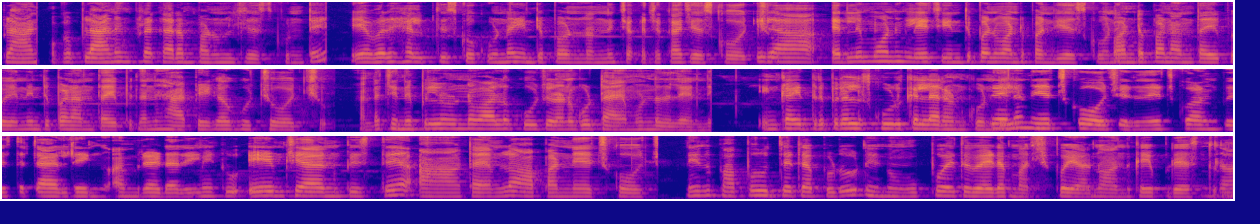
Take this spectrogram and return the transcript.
ప్లాన్ ఒక ప్లానింగ్ ప్రకారం పనులు చేసుకుంటే ఎవరి హెల్ప్ తీసుకోకుండా ఇంటి పనులన్నీ చకచకా చేసుకోవచ్చు. ఇలా ఎర్లీ మార్నింగ్ లేచి ఇంటి పని వంట పని చేసుకొని వంట పని అంతా అయిపోయింది ఇంటి పని అంతా అయిపోయిందని హ్యాపీగా కూర్చోవచ్చు. అంటే చిన్నపిల్లలు ఉన్న వాళ్ళు కూర్చోడానికి కూడా టైం ఉండదులేండి. ఇంకా ఇద్దరు పిల్లలు స్కూల్కి వెళ్ళారనుకోండి ఇలా నేర్చుకోవచ్చు. నేర్చుకోవాలనిపిస్తే టైలరింగ్ ఎంబ్రాయిడరీ. మీకు ఏం చేయాలనిపిస్తే ఆ టైంలో ఆ పని నేర్చుకోవచ్చు. నేను పప్పు రుద్దేటప్పుడు నేను ఉప్పు అయితే వేయడం మర్చిపోయాను. అందుకే ఇప్పుడు వేస్తున్నా.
